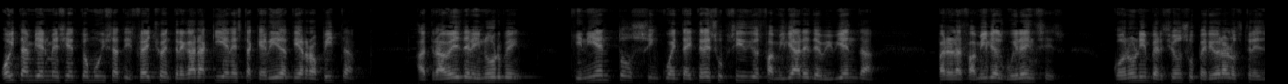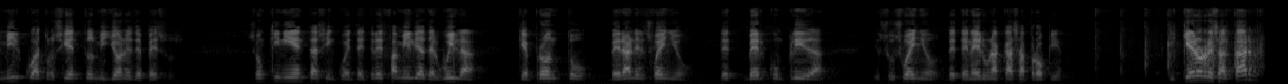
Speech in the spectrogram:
hoy también me siento muy satisfecho de entregar aquí en esta querida tierra opita, a través del INURBE, 553 subsidios familiares de vivienda para las familias huilenses, con una inversión superior a los 3.400 millones de pesos son 553 familias del Huila que pronto verán el sueño de ver cumplida su sueño de tener una casa propia. Y quiero resaltar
